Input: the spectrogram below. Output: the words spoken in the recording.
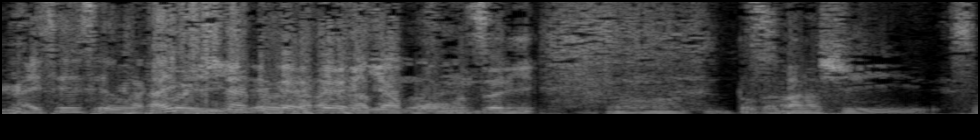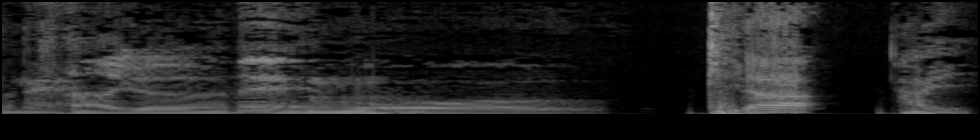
大先生を大好きなんだよ、田中。いや、もう本当に、うん、素晴らしいですよね。ああいうね、うん、キラー、はい。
